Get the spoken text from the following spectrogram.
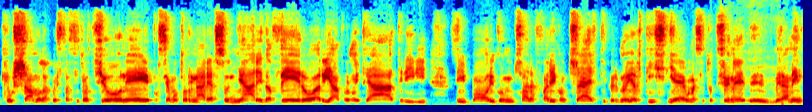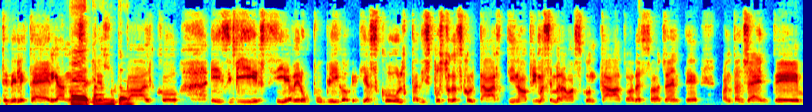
che usciamo da questa situazione e possiamo tornare a sognare davvero, a riaprono i teatri, si può ricominciare a fare i concerti. Per noi artisti è una situazione eh, veramente deleteria, non eh, salire sul palco, esibirsi, avere un pubblico che ti ascolta, disposto ad ascoltarti. No? Prima sembrava scontato, adesso la gente, quanta gente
